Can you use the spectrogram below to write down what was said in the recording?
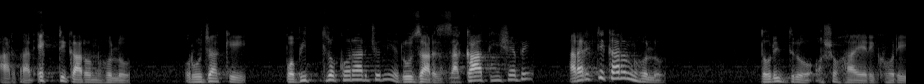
আর তার একটি কারণ হলো রোজাকে পবিত্র করার জন্য রোজার জাকাত হিসেবে। আর আরেকটি কারণ হলো দরিদ্র অসহায়ের ঘরে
